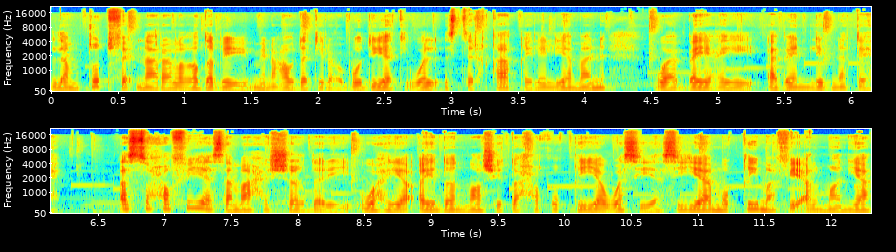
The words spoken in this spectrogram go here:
لم تطفئ نار الغضب من عودة العبودية والاسترقاق لليمن وبيع أب لابنته. الصحفية سماح الشغدري وهي أيضا ناشطة حقوقية وسياسية مقيمة في ألمانيا.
